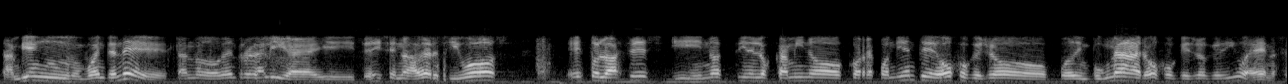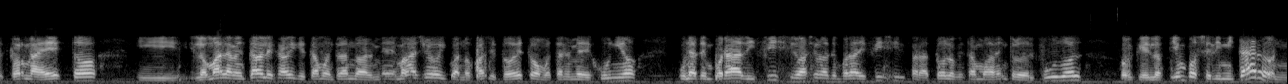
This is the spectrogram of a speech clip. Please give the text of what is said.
también vos entendés, estando dentro de la liga y te dicen, a ver, si vos esto lo haces y no tienes los caminos correspondientes, ojo que yo puedo impugnar, ojo que yo que digo, bueno, se torna esto y lo más lamentable, Javi, que estamos entrando al mes de mayo y cuando pase todo esto vamos a estar en el mes de junio, una temporada difícil, va a ser una temporada difícil para todos los que estamos adentro del fútbol, porque los tiempos se limitaron,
